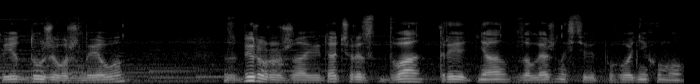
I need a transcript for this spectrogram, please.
то є дуже важливо. Збір урожаю йде через 2-3 дня в залежності від погодних умов.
